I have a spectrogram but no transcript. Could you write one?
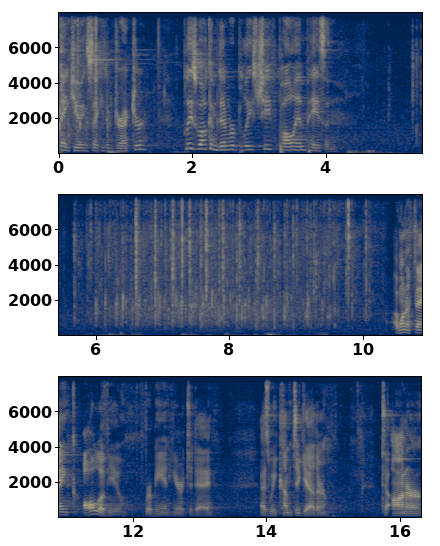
Thank you, Executive Director. Please welcome Denver Police Chief Paul M. Pazen. I want to thank all of you for being here today as we come together to honor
